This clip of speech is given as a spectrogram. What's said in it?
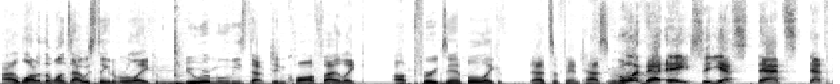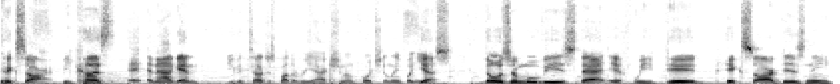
A lot of the ones I was thinking of were like newer movies that didn't qualify, like Up, for example. Like that's a fantastic. What that? Hey, so yes, that's that's Pixar because, and again, you can tell just by the reaction, unfortunately. But yes, those are movies that if we did Pixar Disney,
